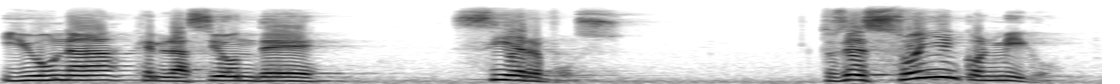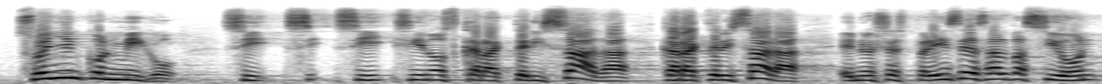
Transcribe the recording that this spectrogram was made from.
y una generación de siervos. Entonces sueñen conmigo, sueñen conmigo si, si, si, nos caracterizara, caracterizara en nuestra experiencia de salvación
